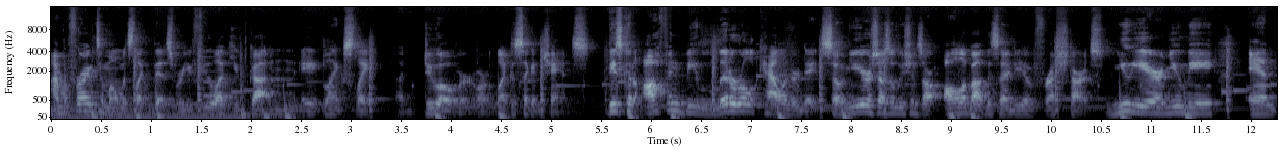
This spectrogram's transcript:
I'm referring to moments like this where you feel like you've gotten a blank slate a do over or like a second chance. These can often be literal calendar dates. So, New Year's resolutions are all about this idea of fresh starts. New year, new me. And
